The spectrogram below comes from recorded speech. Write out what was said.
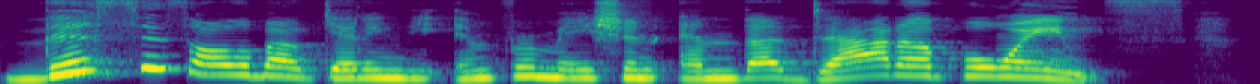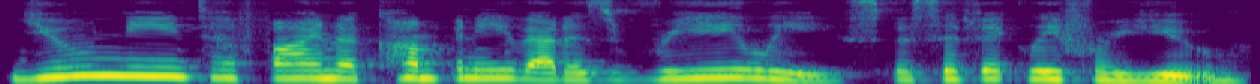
This is all about getting the information and the data points. You need to find a company that is really specifically for you.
